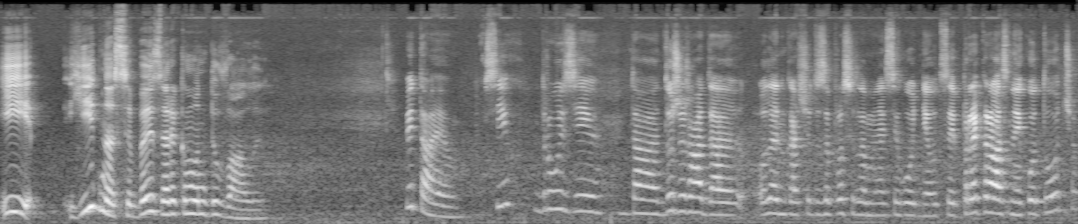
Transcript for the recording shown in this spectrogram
і гідно себе зарекомендували. Вітаю всіх, друзі. Да, дуже рада, Оленка, що ти запросила мене сьогодні у цей прекрасний куточок.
